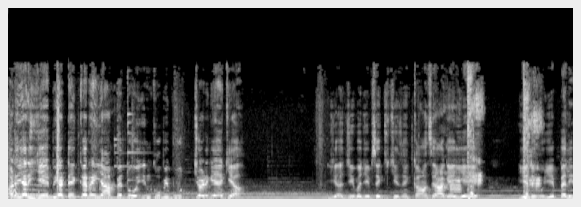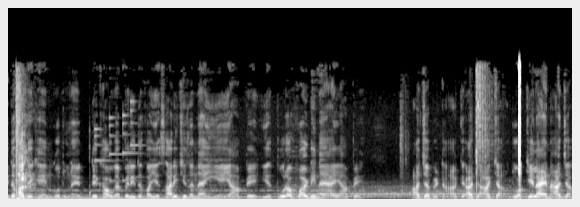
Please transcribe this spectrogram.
अरे यार, ये भी अटैक कर रहे हैं यहाँ पे तो इनको भी भूत चढ़ गया क्या? ये अजीब अजीब से चीज़ें कहाँ से आ गए? ये ये देखो, ये पहली दफ़ा देखे इनको, तुमने देखा होगा पहली दफ़ा। ये सारी चीज़ें नई है यहाँ पे। ये पूरा वर्ड ही नया है यहाँ पे। आजा बेटा आजा आजा। तू अकेला है ना? आजा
